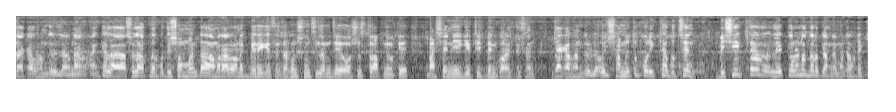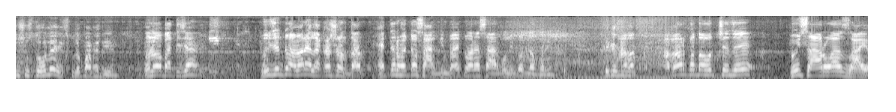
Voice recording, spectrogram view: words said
যাক আলহামদুলিল্লাহ। না আঙ্কেল আসলে আপনার প্রতি সম্মানটা আমার আরও অনেক বেড়ে গেছে। যখন শুনছিলাম যে অসুস্থ আপনি ওকে বাসায় নিয়ে গিয়ে ট্রিটমেন্ট করাইতেছেন। যাক আলহামদুলিল্লাহ। ওই সামনে তো পরীক্ষা বুঝছেন? বেশি একটা লেট করানোর দরকার নেই। মোটামুটি একটু সুস্থ হলে স্কুলে পাঠিয়ে দিন হলো বাতিজা তুই যেহেতু আমার এলাকার সন্তান হেতের হয়তো স্যার কিন্তু আমি তোমার স্যার বলি গণ্য করি না। ঠিক আছে। আমার কথা হচ্ছে যে তুই স্যার ওয়া যায়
